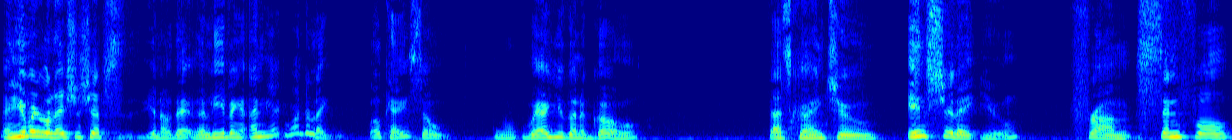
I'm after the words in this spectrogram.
And human relationships, you know, they're, they're leaving. And you wonder, like, okay, so where are you going to go that's going to insulate you from sinful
